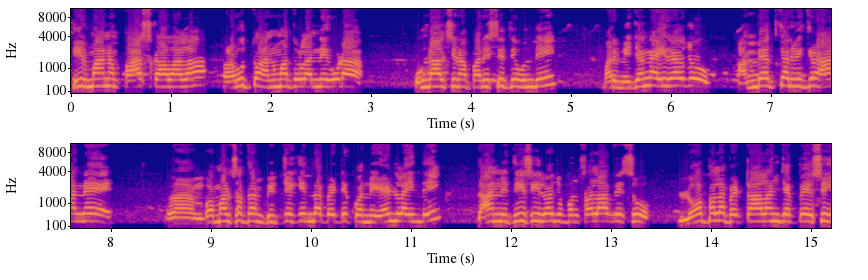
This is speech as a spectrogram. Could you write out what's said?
తీర్మానం పాస్ కావాలా? ప్రభుత్వ అనుమతులన్నీ కూడా ఉండాల్సిన పరిస్థితి ఉంది. మరి నిజంగా ఈరోజు అంబేద్కర్ విగ్రహాన్ని ఆ, బొమ్మల బ్రిడ్జి కింద పెట్టి కొన్ని ఏండ్లైంది. దాన్ని తీసి ఈరోజు మున్సిపల్ ఆఫీసు లోపల పెట్టాలని చెప్పేసి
